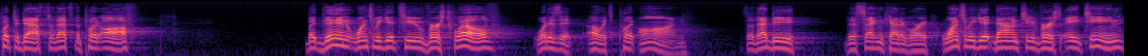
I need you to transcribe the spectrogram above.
put to death, so that's the put off. But then once we get to verse 12, what is it? Oh, it's put on. So that'd be the second category. Once we get down to verse 18,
